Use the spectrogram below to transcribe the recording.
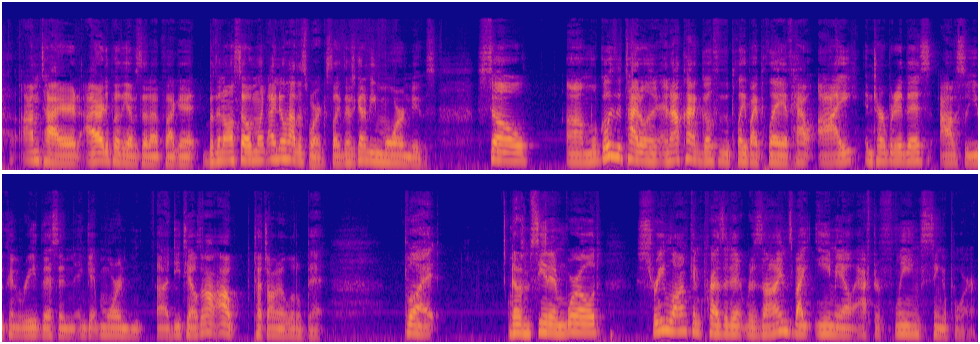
I'm tired, I already put the episode up, fuck it. But then also I'm like, I know how this works, like there's gonna be more news, so. Um, we'll go through the title and, and I'll kind of go through the play by play of how I interpreted this. Obviously, you can read this and, and get more uh, details, and I'll, I'll touch on it a little bit. But goes from CNN World. Sri Lankan president resigns by email after fleeing Singapore.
